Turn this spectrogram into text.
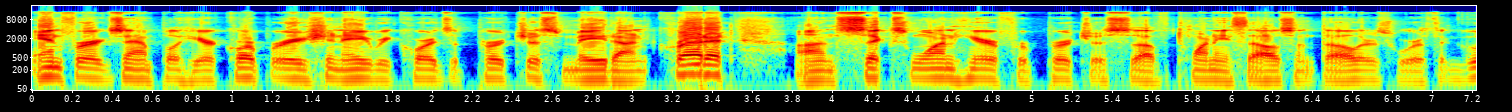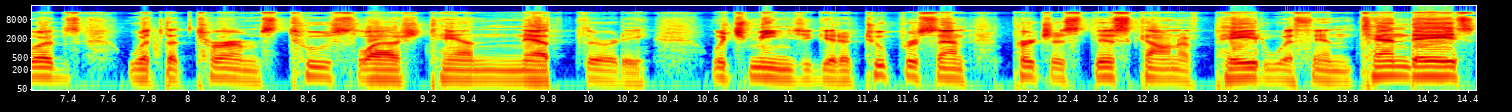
And for example here Corporation A records a purchase made on credit on 6-1 here for purchase of $20,000 worth of goods with the terms 2 slash 10 net 30, which means you get a 2% purchase discount if paid within 10 days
